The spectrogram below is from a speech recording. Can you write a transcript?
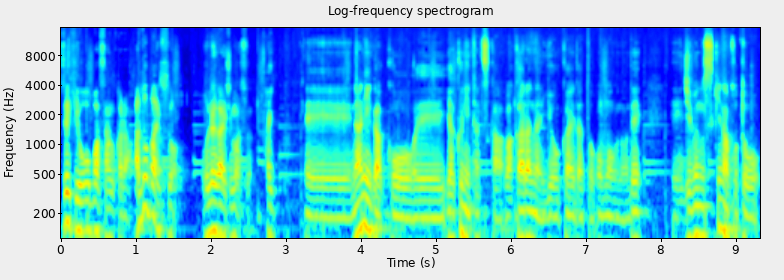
ぜひ大場さんからアドバイスをお願いします。はい、えー何がこう、えー役に立つかわからない業界だと思うので、えー自分の好きなことを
